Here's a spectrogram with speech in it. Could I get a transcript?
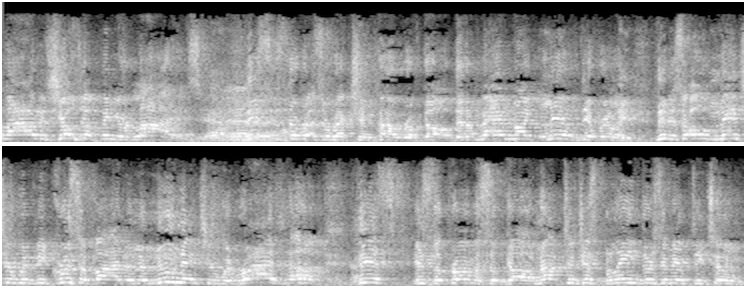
loud it shows up in your lives. Yeah. This is the resurrection power of God, that a man might live differently, that his old nature would be crucified and a new nature would rise up. This is the promise of God, not to just believe there's an empty tomb,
